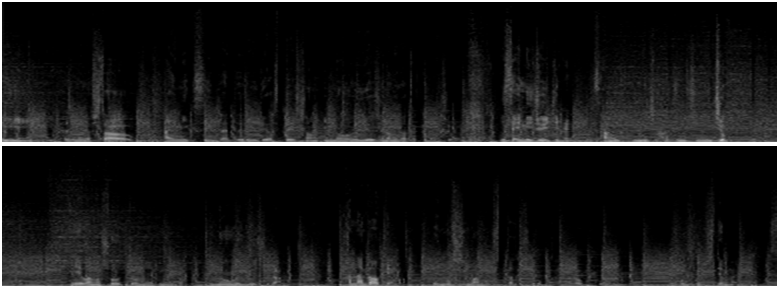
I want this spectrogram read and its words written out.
い始まりました iMix インターネットレディオステーション井上裕二の身の丈ラジオ2021年3月28日日曜日平和の象徴の役目が井上裕二が神奈川県は江ノ島のスタジオから録音でお送りしてまいります。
